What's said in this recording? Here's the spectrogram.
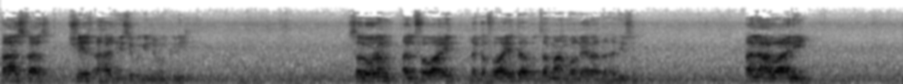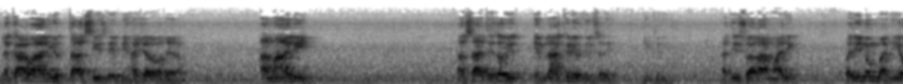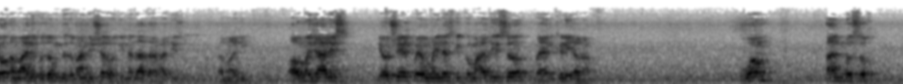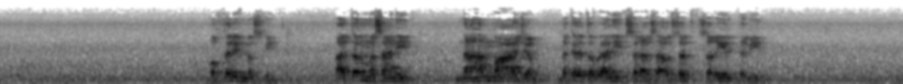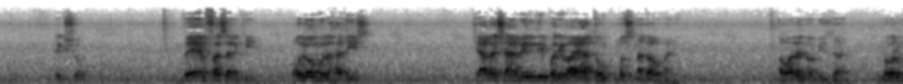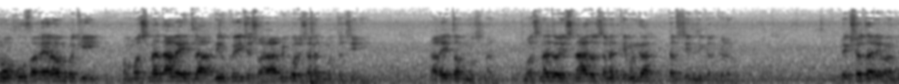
خاص خاص شیخ احادیث یې پکې جمع کړي دي. څلورم الفوائد لکه فوائد د ابو تمام وغیره د حدیثو دي. العوالی لکه عوالی التأسیس د ابن حجر وغیره. امالی اساتذه املا کړي او دوی څه دي لیکلي دي حدیثو هغه امالی په دې نوم باندې يو امالي خو زموږ د زمانې شرح دي نه دا د احاديثو امالي او مجالس يو شيخ په يو مجلس کې کوم حديث بيان کړي هغه وم النسخ مختلف نسخي اتم مسانيد نهم معاجم لکه د طبراني ثلاثه اوسط صغير کبير ټيک شو دویم فصل کی علوم الحدیث چه هغه شامل دی په روایاتو مسنده باندې اولا نو بیزار نور موقوف غیر هم پکی خو مسند هغه اطلاق دیو کوي چې صحابي پورې سند متصلی هغه ته مسند مسند او اسناد او سند کې مونږه تفصیل ذکر کړو پک شو طالبانو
